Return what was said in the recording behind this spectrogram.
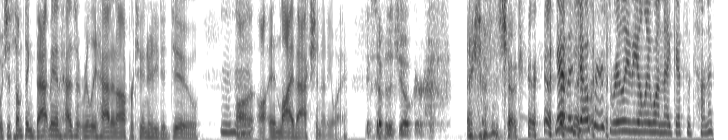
which is something Batman hasn't really had an opportunity to do Mhm. on, on- in live action anyway. Except for the Joker. Except for the Joker. yeah, the Joker's really the only one that gets a ton of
